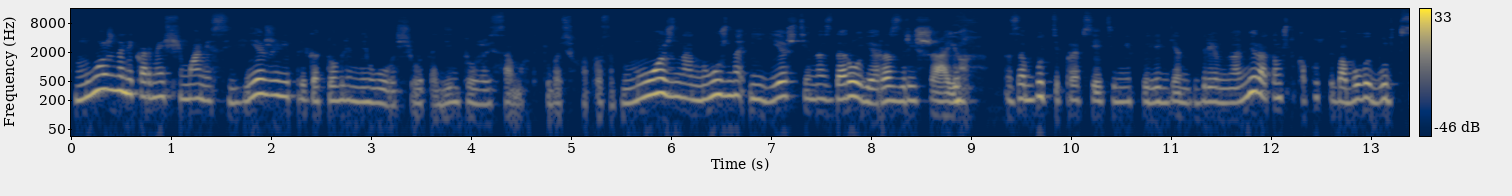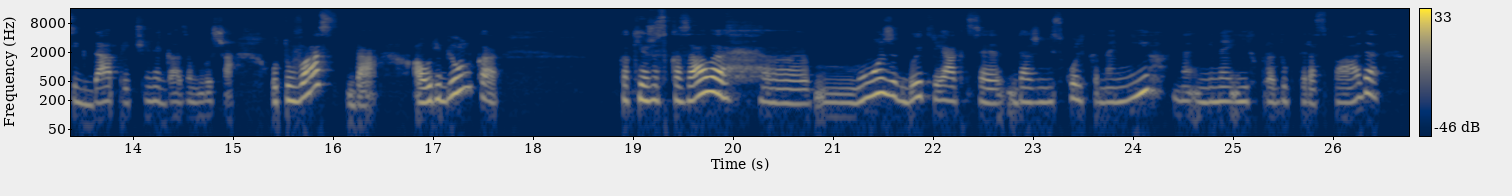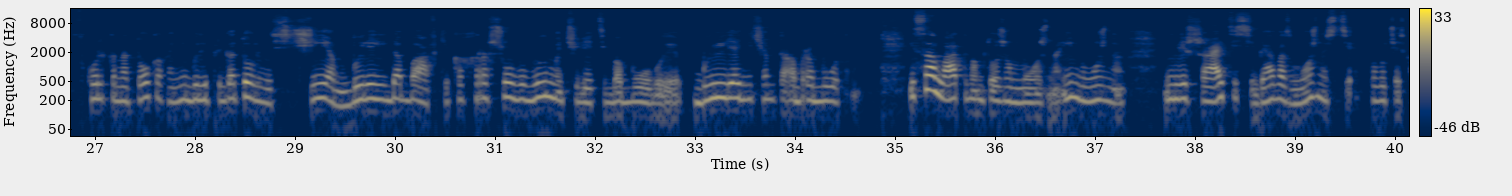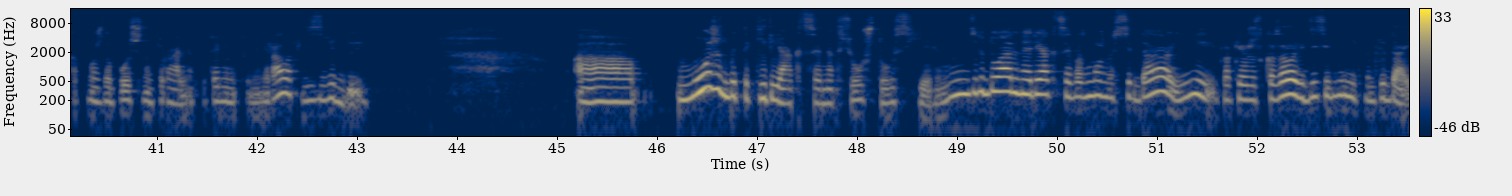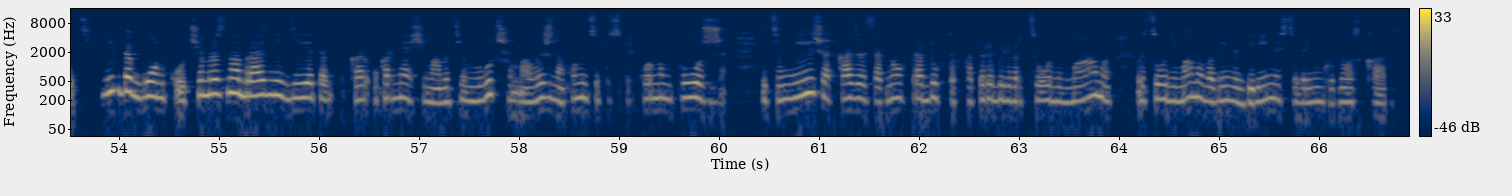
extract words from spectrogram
Можно ли кормящей маме свежие приготовленные овощи? Вот один тоже из самых таких больших вопросов. Можно, нужно и ешьте на здоровье, разрешаю. Забудьте про все эти мифы и легенды древнего мира о том, что капуста и бобовые будут всегда причиной газа малыша. Вот у вас, да, а у ребенка как я уже сказала, э, может быть реакция даже не сколько на них, не на их продукты распада, сколько на то, как они были приготовлены, с чем, были ли добавки, как хорошо вы вымочили эти бобовые, были ли они чем-то обработаны. И салаты вам тоже можно и нужно. Не лишайте себя возможности получать как можно больше натуральных витаминов и минералов из еды. А может быть такие реакции на все, что вы съели. Ну, индивидуальная реакция, возможно, всегда. И, как я уже сказала, ведите дневник, наблюдайте. И вдогонку, чем разнообразнее диета у кормящей мамы, тем лучше малыш знакомится с прикормом позже. И тем меньше отказывается от новых продуктов, которые были в рационе мамы, в рационе мамы во время беременности, во время грудного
